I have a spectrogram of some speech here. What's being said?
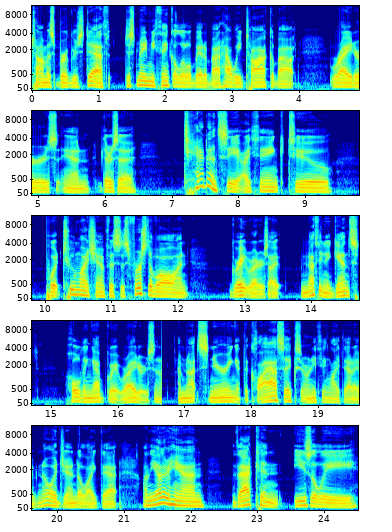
Thomas Berger's death just made me think a little bit about how we talk about writers. And there's a tendency, I think, to put too much emphasis, first of all, on great writers. I nothing against holding up great writers, and I'm not sneering at the classics or anything like that. I have no agenda like that. On the other hand, that can easily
